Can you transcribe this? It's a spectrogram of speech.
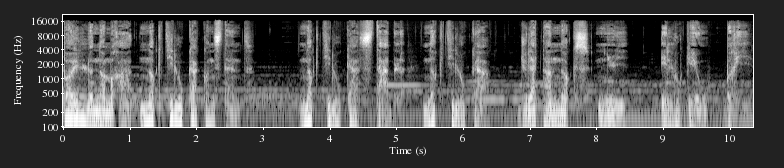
Boyle le nommera Noctiluca Constant, Noctiluca stable, Noctiluca, du latin nox, nuit, et luceo, brille,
